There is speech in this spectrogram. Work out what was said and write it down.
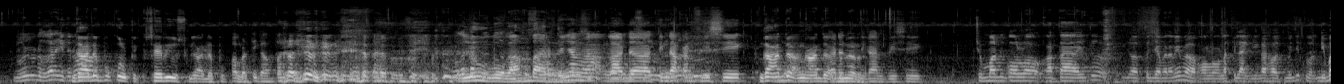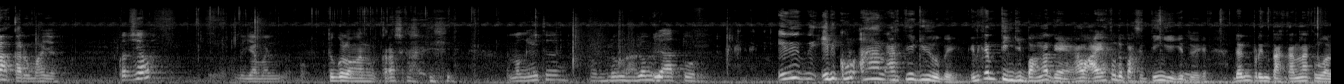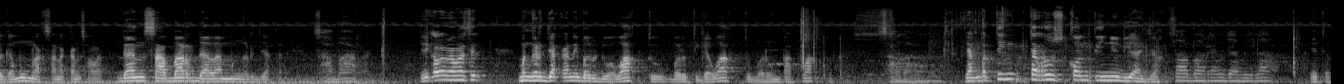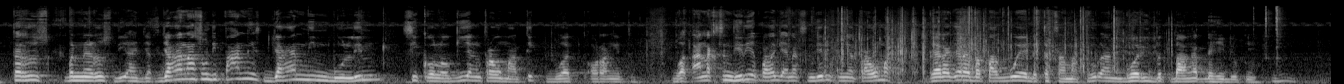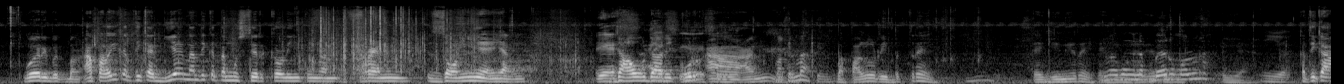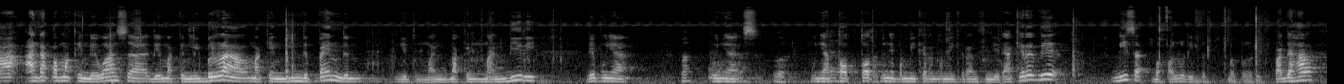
Gitu Enggak doang. ada pukul, Pik. serius enggak ada oh pukul. berarti gampar Lu gua gambar. Artinya nggak nggak ada tindakan fisik. Enggak ada, enggak ada, ada bener. tindakan fisik. Cuman kalau kata itu waktu zaman Nabi kalau laki-laki nggak sholat masjid dibakar rumahnya. kata siapa Di zaman itu golongan keras kali. emang gitu belum belum diatur ini ini Quran artinya gini loh be ini kan tinggi banget ya kalau ayat tuh udah pasti tinggi gitu ya kan dan perintahkanlah keluargamu melaksanakan sholat dan sabar dalam mengerjakan sabar aja. jadi kalau memang masih mengerjakannya baru dua waktu baru tiga waktu baru empat waktu sabar. Yang penting terus continue diajak. Sabar yang Jamila. Gitu. Terus menerus diajak. Jangan langsung dipanis jangan nimbulin psikologi yang traumatik buat orang itu. Buat anak sendiri apalagi anak sendiri punya trauma. Gara-gara bapak gue deket sama Quran gue ribet banget deh hidupnya. Gue ribet banget apalagi ketika dia nanti ketemu circle lingkungan friend zone-nya yang Yes, jauh dari see, Quran. Makin makin. bapak lu ribet re. Kayak gini re kayak Cuma gue gini, nginep baru malu lah iya. Iya. Ketika anak makin dewasa dia makin liberal makin independen gitu man- makin mandiri dia punya punya Wah. punya tot-tot punya pemikiran-pemikiran sendiri. Akhirnya dia bisa bapak lu ribet bapak lu ribet. Padahal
